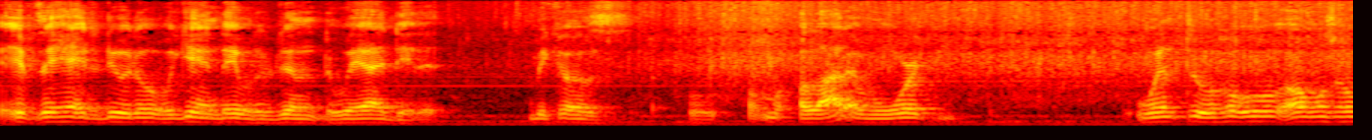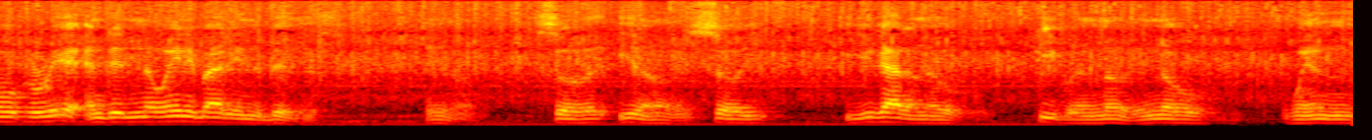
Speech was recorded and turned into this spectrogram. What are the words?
if they had to do it over again, they would have done it the way I did it, because a lot of them worked, went through a whole almost a whole career and didn't know anybody in the business, you know. So you know, so you got to know people and know know when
